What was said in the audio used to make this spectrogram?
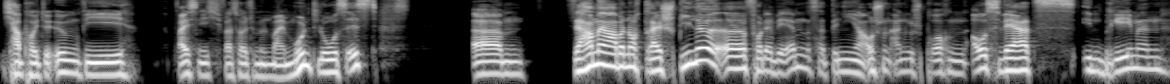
Ich habe heute irgendwie, weiß nicht, was heute mit meinem Mund los ist. Ähm, sie haben ja aber noch drei Spiele äh, vor der WM, das hat Benny ja auch schon angesprochen. Auswärts in Bremen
